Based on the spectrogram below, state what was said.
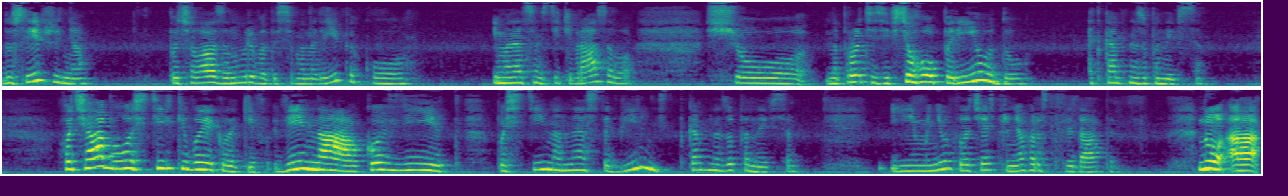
дослідження, почала занурюватися в аналітику, і мене це настільки вразило, що на протязі всього періоду еткемп не зупинився. Хоча було стільки викликів: війна, ковід, постійна нестабільність, еткемп не зупинився. І мені випала честь про нього розповідати. Ну, а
